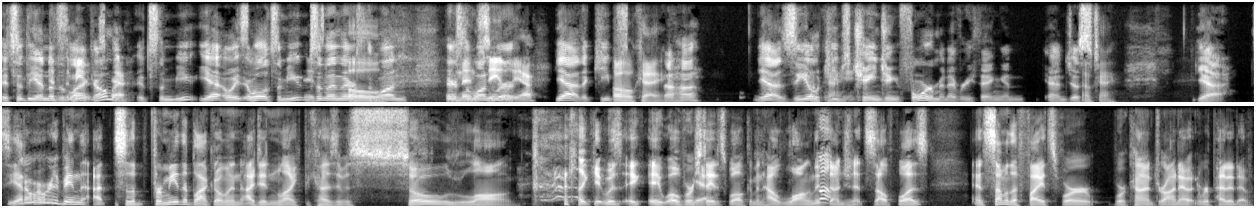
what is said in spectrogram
it's at the end It's of the, the Black mutants, Omen. yeah. It's the mute. Yeah, wait, well, it's the mutants, It's- and then there's Oh. the one. There's the one Zeal, where, yeah. yeah, that keeps. Oh, okay. Uh huh. Yeah, Zeal Okay. keeps changing form and everything, and and just okay. yeah. See, I don't remember it being that. I- So the, for me, the Black Omen I didn't like because it was so long. like it was, it, it overstayed Yeah. its welcome and how long the Well- dungeon itself was, and some of the fights were were kind of drawn out and repetitive.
